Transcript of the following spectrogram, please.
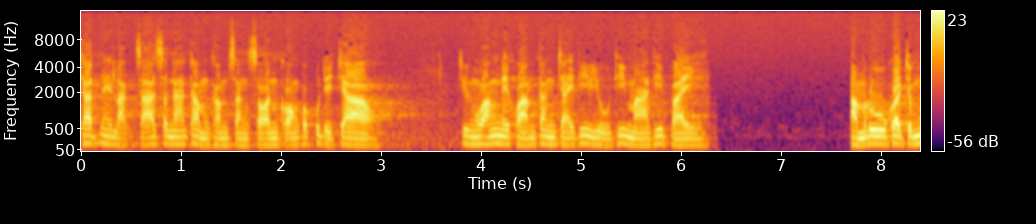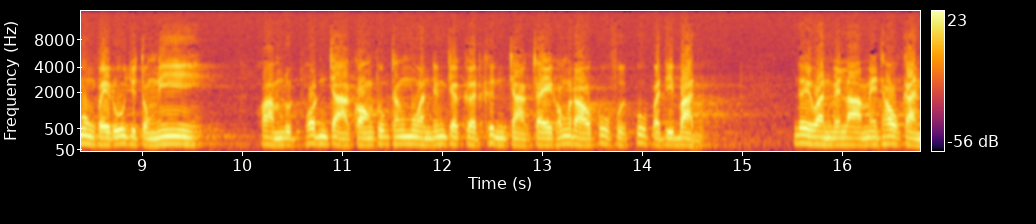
ชัดในหลักศาสนาธรรมคำสั่งสอนของพระพุทธเจ้า จึงหวังในความตั้งใจที่อยู่ที่มาที่ไปความรู้ก็จะมุ่งไปรู้อยู่ตรงนี้ ความหลุดพ้นจากกองทุกข์ทั้งมวลจึงจะเกิดขึ้นจากใจของเราผู้ฝึกผู้ปฏิบัติ ด้วยวันเวลาไม่เท่ากัน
